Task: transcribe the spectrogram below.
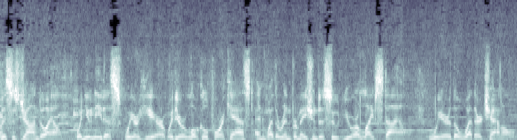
This is John Doyle. When you need us, we're here with your local forecast and weather information to suit your lifestyle. We're the Weather Channel.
